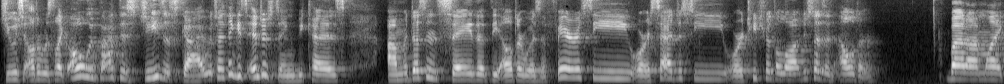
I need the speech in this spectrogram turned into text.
Jewish elder was like, oh, we've got this Jesus guy, which I think is interesting because. Um, it doesn't say that the elder was a Pharisee or a Sadducee or a teacher of the law. It just says an elder. But I'm like,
